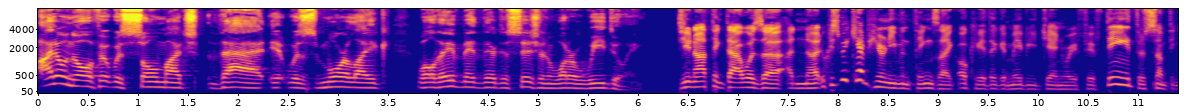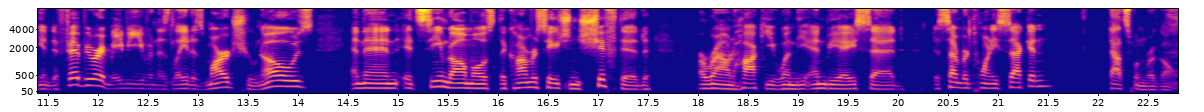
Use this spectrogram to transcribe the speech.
I don't know if it was so much that it was more like, well, they've made their decision. What are we doing? Do you not think that was a, a nut? Because we kept hearing even things like, okay, they could maybe January 15th or something into February, maybe even as late as March, who knows? And then it seemed almost the conversation shifted around hockey when the NBA said December 22nd, that's when we're going.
